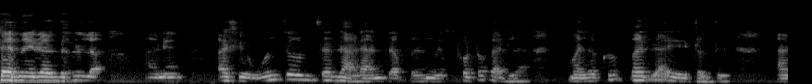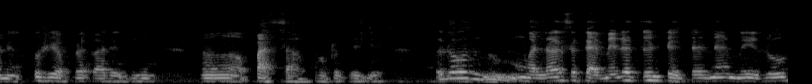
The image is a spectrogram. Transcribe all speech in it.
कॅमेरा धरला. आणि असे उंच उंच झाडांचा पण मी फोटो काढला. मला खूप मजा येत होती. आणि अशा प्रकारे मी पाच सहा फोटो केले. रोज मला असं कॅमेऱ्यातून चैतन्य मी रोज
